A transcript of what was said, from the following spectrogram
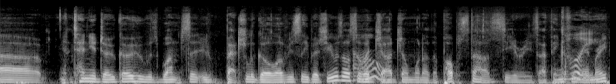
uh, Tania Doko, who was once a Bachelor girl, obviously, but she was also a Oh. judge on one of the Pop Stars series, I think, Golly. from memory.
